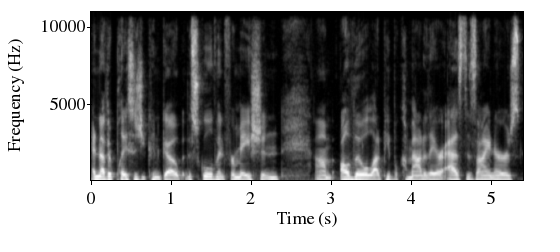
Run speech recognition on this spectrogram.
and other places you can go. But the School of Information, um, although a lot of people come out of there as designers,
